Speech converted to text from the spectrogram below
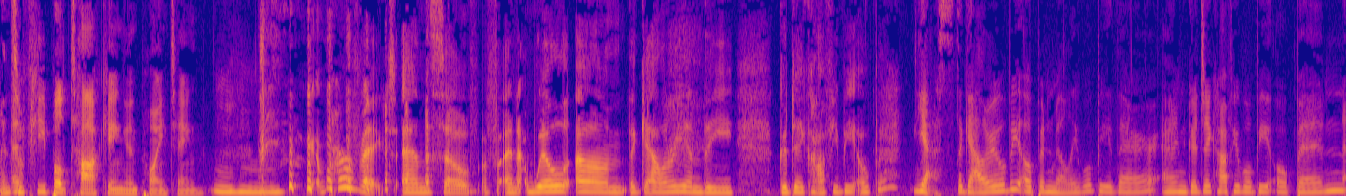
And so people talking and pointing. perfect. And so, and will um, the gallery and the Good Day Coffee be open? Yes, the gallery will be open. Millie will be there, and Good Day Coffee will be open.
